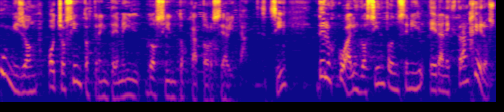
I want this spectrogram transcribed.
1.830.214 habitantes, ¿sí? De los cuales 211.000 eran extranjeros.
